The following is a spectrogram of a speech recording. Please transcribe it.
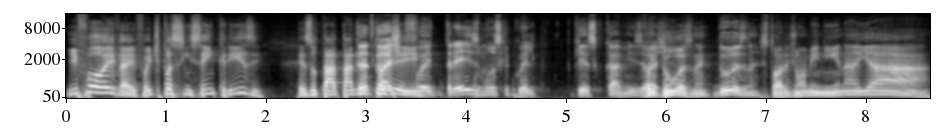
E foi, velho. Foi tipo assim, sem crise. Resultado tá no Tanto que eu acho aí. que foi três músicas com ele, que eles com camisa. eu Foi acho. duas, né? Duas, né? História de uma menina e a...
